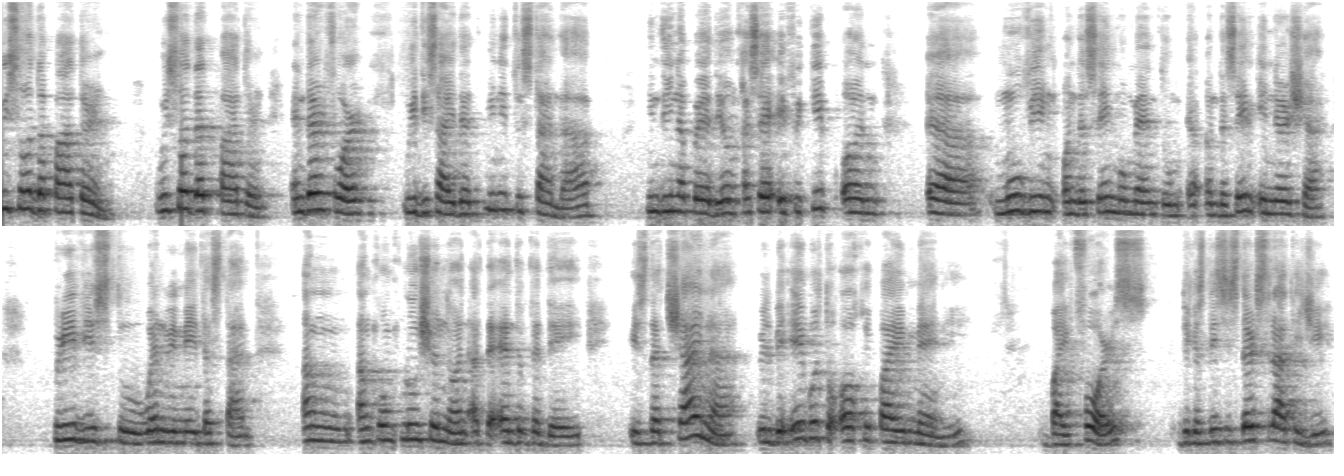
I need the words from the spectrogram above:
we saw the pattern. We saw that pattern. And therefore, we decided we need to stand up. Hindi na pwede yun. Kasi if we keep on uh, moving on the same momentum, uh, on the same inertia previous to when we made the stand, ang, ang conclusion nun at the end of the day is that China will be able to occupy many by force because this is their strategy.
